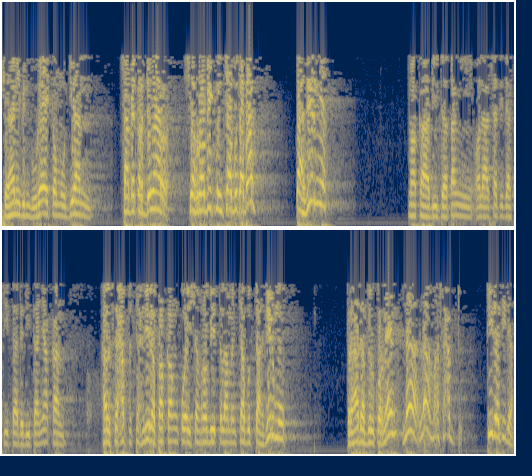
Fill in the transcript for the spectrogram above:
Syahani bin Burai kemudian sampai terdengar Syekh Rabiq mencabut apa? Tahdirnya. Maka didatangi oleh asatidah kita dan ditanyakan, hal sahab tahdir apakah engkau Syekh Rabiq telah mencabut tahdirmu terhadap Dzulqarnain? La, la, ma sahabtu. Tidak, tidak.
